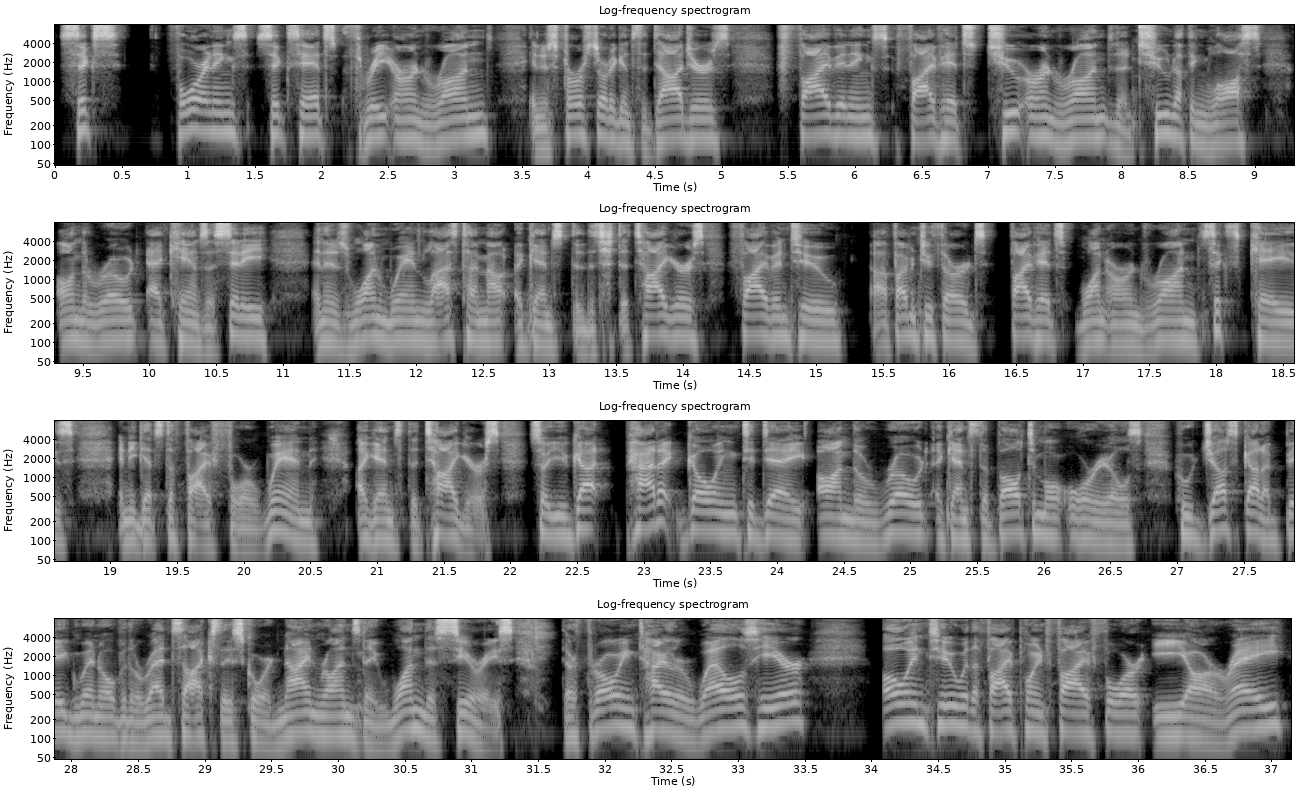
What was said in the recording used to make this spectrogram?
Six Four innings, six hits, three earned runs in his first start against the Dodgers. Five innings, five hits, two earned runs, and a 2 nothing loss on the road at Kansas City. And then his one win last time out against the, the, the Tigers, five and two, uh, five and two thirds, five hits, one earned run, six Ks, and he gets the 5 4 win against the Tigers. So you've got Paddack going today on the road against the Baltimore Orioles, who just got a big win over the Red Sox. They scored nine runs, they won the series. They're throwing Tyler Wells here, 0 2 with a 5.54 ERA.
